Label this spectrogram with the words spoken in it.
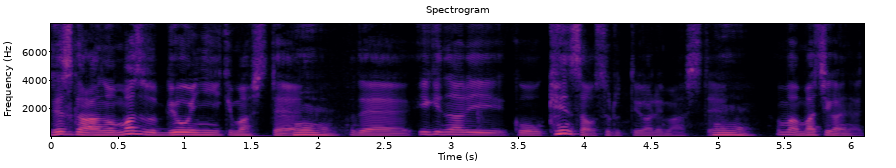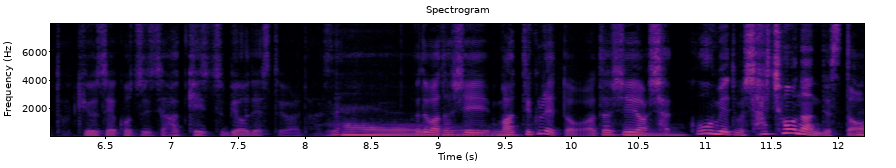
い。ですからあのまず病院に行きまして、うん、でいきなりこう検査をするって言われまして、うん、まあ、間違いないと急性骨髄白血病ですと言われたんですね。で私待ってくれと。私はこう見えても社長なんですと、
